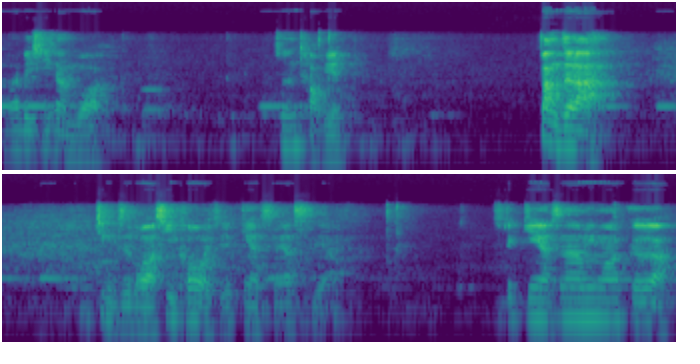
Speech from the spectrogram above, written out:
啊，要死上无啊？真讨厌，放着啦，净值偌四块的，是惊啥死啊？是惊啥物我哥啊？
